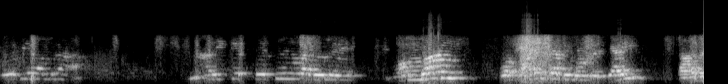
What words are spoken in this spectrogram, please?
যদি আমরা নারীকে সম্মান ও দাবি করতে চাই, তাহলে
